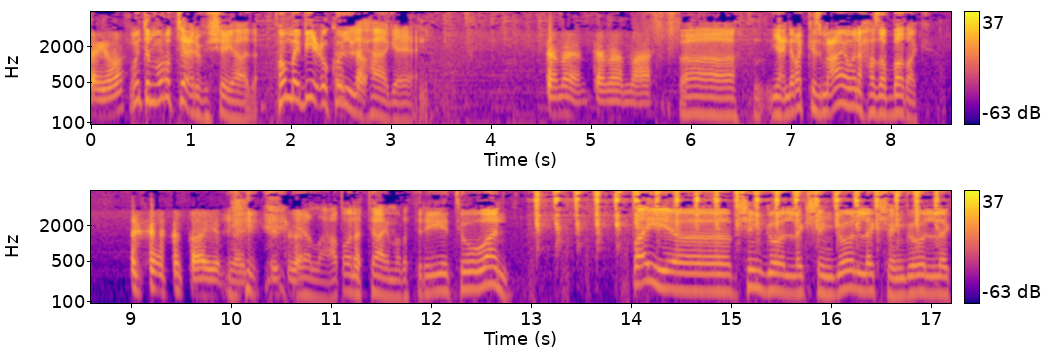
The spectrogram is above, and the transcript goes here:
أيوه وأنت المفروض تعرف الشيء هذا هم يبيعوا كل الله. حاجة يعني تمام تمام معك ف يعني ركز معايا وأنا حظبطك طيب ماشي يلا أعطونا التايمر 3 2 1 طيب شو نقول لك شو نقول لك شو نقول لك.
